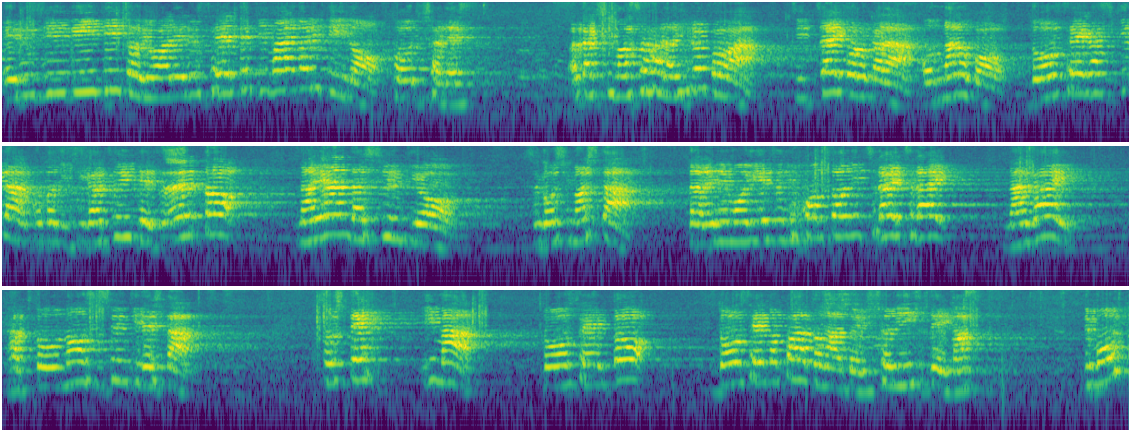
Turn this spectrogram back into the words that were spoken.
LGBT と言われる性的マイノリティの当事者です。私増原ひろ子はちっちゃい頃から女の子同性が好きなことに気がついてずっと悩んだ思春期を過ごしました。誰にも言えずに本当につらいつらい長い葛藤の思春期でした。そして今同性と同性のパートナーと一緒に生きています。でもう一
